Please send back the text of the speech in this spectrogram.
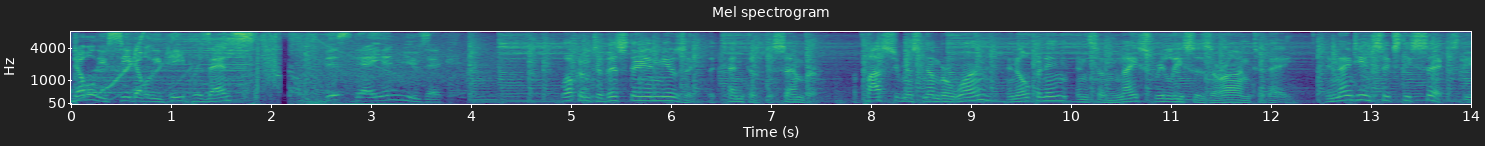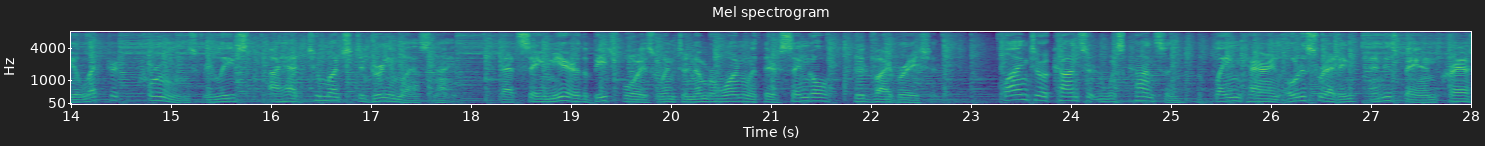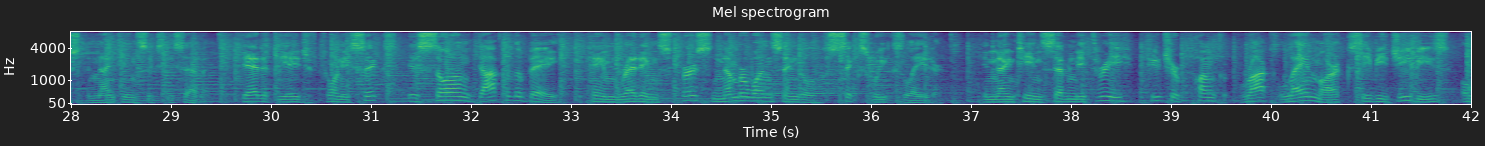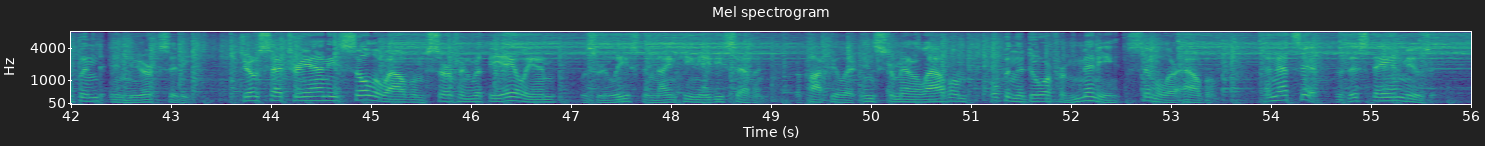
WCWP presents This Day in Music. Welcome to This Day in Music, the 10th of December. A posthumous number one, an opening, and some nice releases are on today. In 1966, the Electric Prunes released I Had Too Much to Dream Last Night. That same year, the Beach Boys went to number one with their single, Good Vibration. Flying to a concert in Wisconsin, the plane carrying Otis Redding and his band crashed in 1967. Dead at the age of 26, his song Dock of the Bay became Redding's first number one single six weeks later. In 1973, future punk rock landmark CBGB's opened in New York City. Joe Satriani's solo album Surfing with the Alien was released in 1987. The popular instrumental album opened the door for many similar albums. And that's it for this day in music.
